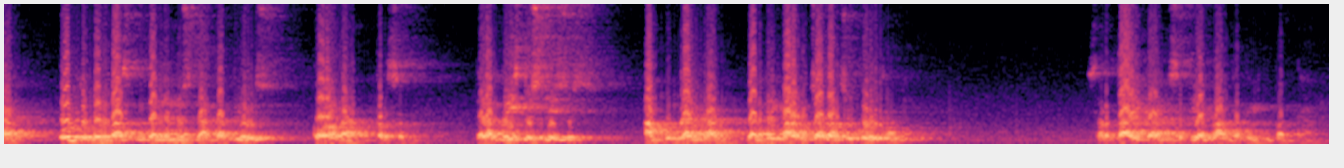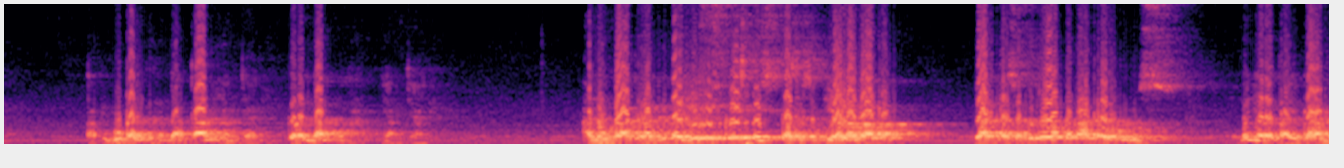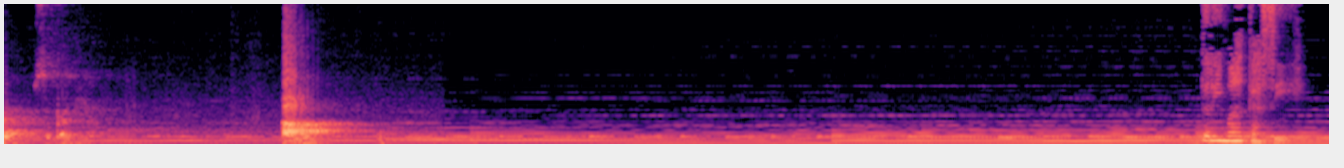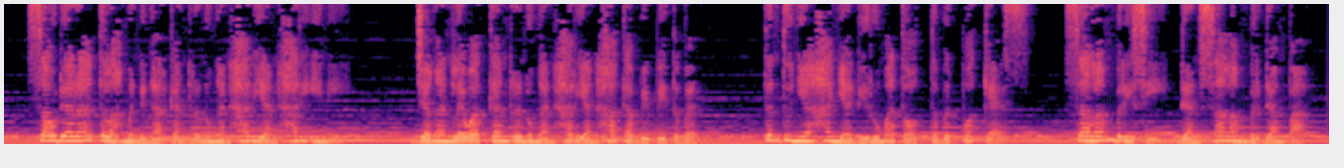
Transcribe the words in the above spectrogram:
untuk membasmi dan memusnahkan virus corona tersebut. Dalam Kristus Yesus, ampunkan kami dan terima ucapan syukur kami. Sertai kami setiap langkah kehidupan kami. Tapi bukan kehendak kami yang jadi, kehendakmu yang jadi. Anugerah Tuhan kita Yesus Kristus, kasih setia Allah Bapa, dan persekutuan dengan Roh Kudus menyertai kamu sekalian. Amin. Terima kasih. Saudara telah mendengarkan renungan harian hari ini. Jangan lewatkan renungan harian HKBP Tebet tentunya hanya di Rumah Talk Tebet Podcast. Salam berisi dan salam berdampak.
